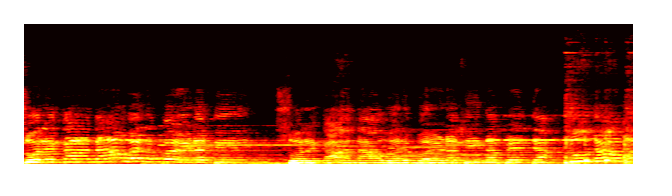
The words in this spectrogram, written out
स्वर्गानावर पडती स्वर्गानावर पडती न पेट्या तुझा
